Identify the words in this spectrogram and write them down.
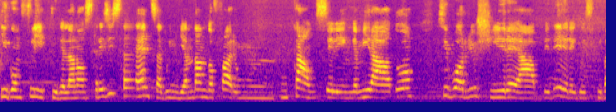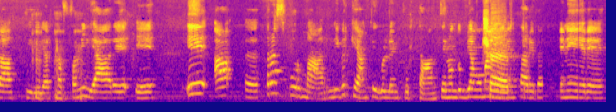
i conflitti della nostra esistenza, quindi andando a fare un, un counseling mirato si può riuscire a vedere questi patti di lealtà familiare e, e a eh, trasformarli, perché anche quello è importante, non dobbiamo mai Certo. diventare pecore nere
